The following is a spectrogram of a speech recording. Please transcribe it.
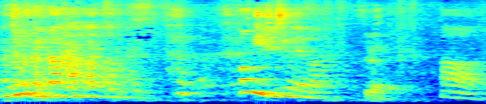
啊，中影吗？封闭式训练吗？对。啊，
